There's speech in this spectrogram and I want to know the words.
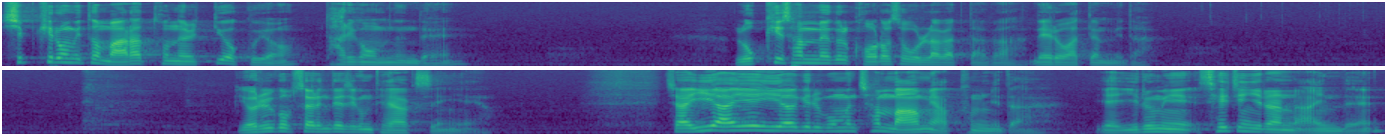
10km 마라톤을 뛰었고요. 다리가 없는데 로키 산맥을 걸어서 올라갔다가 내려왔답니다. 17살인데 지금 대학생이에요. 자, 이 아이의 이야기를 보면 참 마음이 아픕니다. 예, 이름이 세진이라는 아이인데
